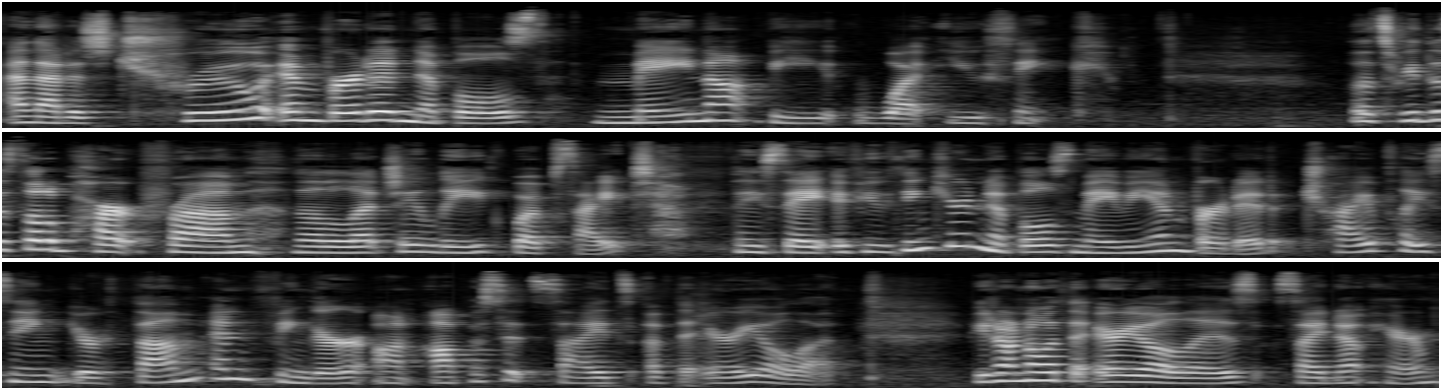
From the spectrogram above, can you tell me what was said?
and that is true inverted nipples may not be what you think. Let's read this little part from the Leche League website. They say if you think your nipples may be inverted, try placing your thumb and finger on opposite sides of the areola. If you don't know what the areola is, side note here,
